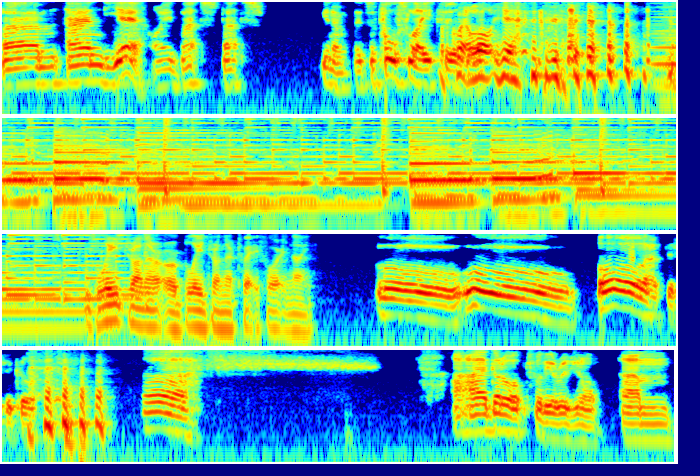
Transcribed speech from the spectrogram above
Um, and yeah, I that's that's you know it's a full slate. That's feels quite a lot, yeah, to be fair. Blade Runner or Blade Runner 2049? Ooh, ooh, oh, that's difficult. Uh, I, I got to opt for the original, um,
